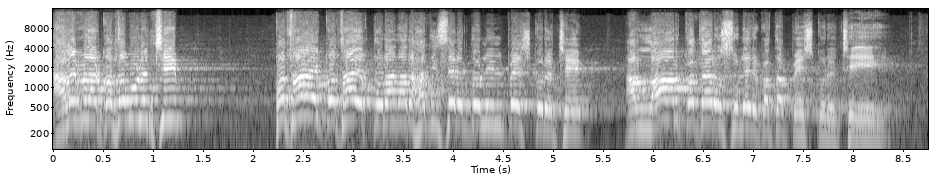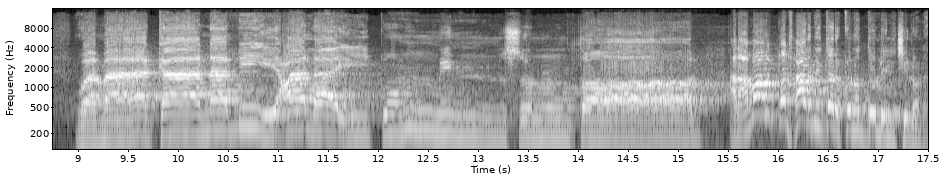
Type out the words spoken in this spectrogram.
আলেমরা কথা বলেছি, কথায় কথায় কোরআন আর হাদিসের দলিল পেশ করেছে, আল্লাহর কথা, রসুলের কথা পেশ করেছে। আর আমার কথার ভিতর কোনো দলিল ছিল না।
